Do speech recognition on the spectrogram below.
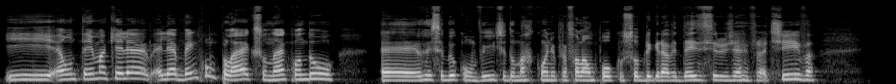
E é um tema que ele é, ele é bem complexo, né? Quando é, eu recebi o convite do Marconi para falar um pouco sobre gravidez e cirurgia refrativa,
